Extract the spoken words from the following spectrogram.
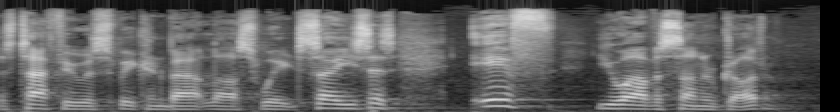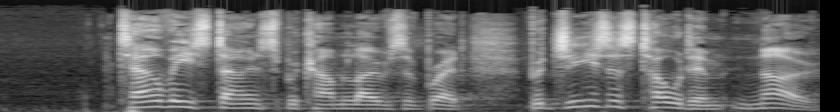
as Taffy was speaking about last week. So he says, If you are the Son of God, tell these stones to become loaves of bread. But Jesus told him, No.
